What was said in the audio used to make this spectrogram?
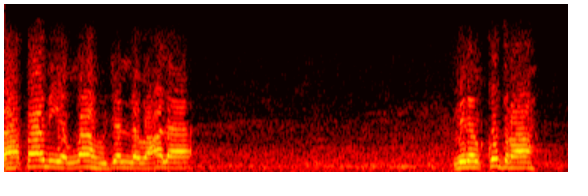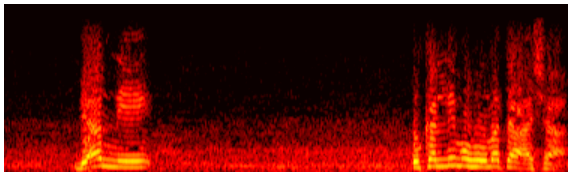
أعطاني الله جل وعلا من القدرة بأني أكلمه متى أشاء.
